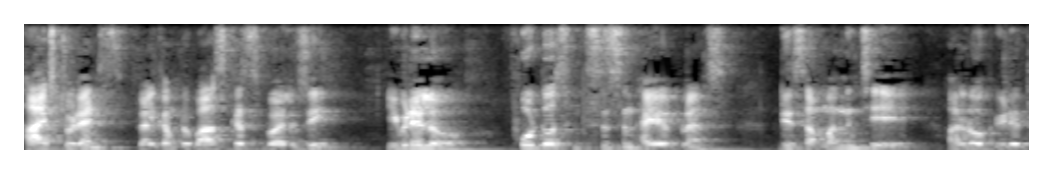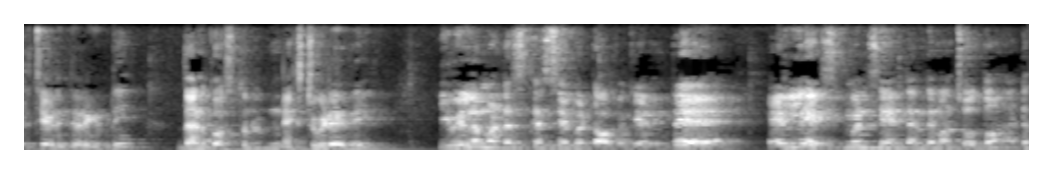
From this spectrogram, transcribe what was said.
Hi students welcome to Bhaskar's biology ఈ వీడియోలో ఫోటోసింథసిస్ ఇన్ హైయర్ ప్లాంట్స్ దీనికి సంబంధించి ఆల్రెడీ ఒక వీడియో అయితే చేయడం జరిగింది. దానికి వస్తున్న నెక్స్ట్ వీడియో ఇది. ఈ వీడియోలో మనం డిస్కస్ చేయబోయే టాపిక్ ఏంటంటే ఎర్లీ ఎక్స్పెరిమెంట్స్ ఏంటంటే మనం చూద్దాం. అంటే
